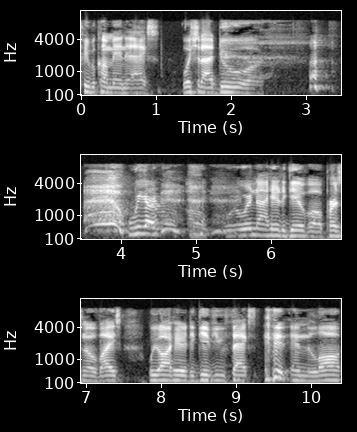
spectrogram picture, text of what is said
People come in and ask, "What should I do?" Or we are. we're we're not here to give uh, personal advice. We are here to give you facts in the law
